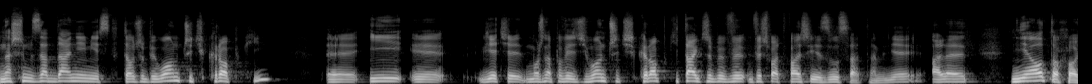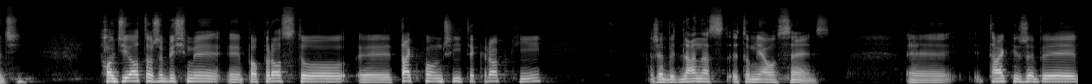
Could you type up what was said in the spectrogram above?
Naszym zadaniem jest to, żeby łączyć kropki i wiecie, można powiedzieć, łączyć kropki tak, żeby wy, wyszła twarz Jezusa tam, nie? Ale nie o to chodzi. Chodzi o to, żebyśmy po prostu tak połączyli te kropki, żeby dla nas to miało sens. Tak, żeby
